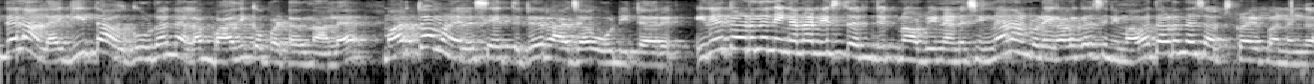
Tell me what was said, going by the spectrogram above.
இதனால கீதாவுக்கு உடல்நலம் பாதிக்கப்பட்டதுனால மருத்துவமனையில சேர்த்துட்டு ராஜா ஓடிட்டாரு. இதை தொடர்ந்து நீங்க என்ன நியூஸ் தெரிஞ்சுக்கணும் அப்படின்னு நினைச்சீங்கன்னா நம்மளுடைய கலக்கல் சினிமாவை தொடர்ந்து சப்ஸ்கிரைப் பண்ணுங்க.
